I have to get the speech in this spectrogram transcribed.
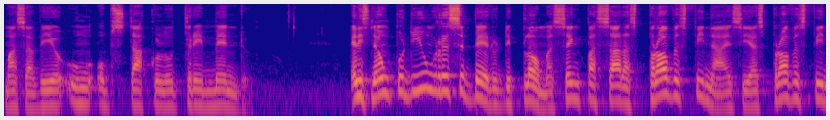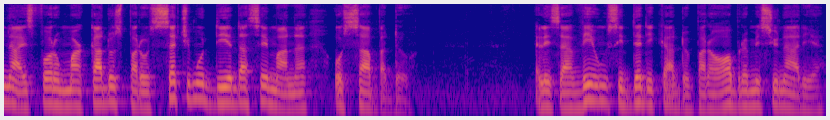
Mas havia um obstáculo tremendo. Eles não podiam receber o diploma sem passar as provas finais, e as provas finais foram marcadas para o sétimo dia da semana, o sábado. Eles haviam se dedicado para a obra missionária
